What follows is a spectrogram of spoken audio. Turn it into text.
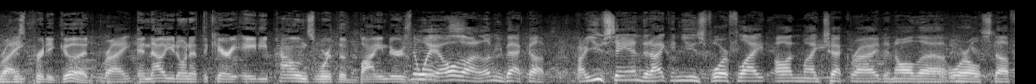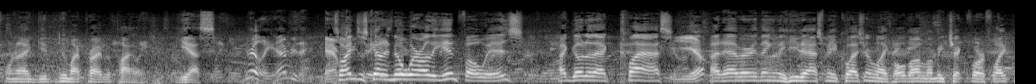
Right. is pretty good. Right. And now you don't have to carry 80 pounds worth of binders. No, wait, hold on. Let me back up. Are you saying that I can use ForeFlight on my check ride and all the oral stuff when I get, do my private pilot? Yes. Really, everything. so I just got to know where all the info is. I go to that class. Yep. I'd have everything that he'd ask me a question. I'm like, hold on, let me check ForeFlight.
